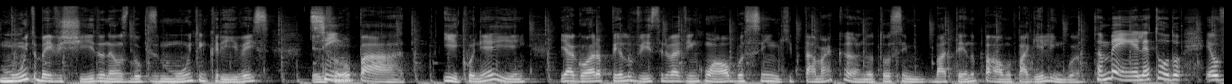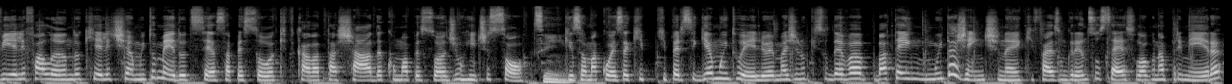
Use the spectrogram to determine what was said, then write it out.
muito bem vestido, né? Uns looks muito incríveis. E ele Sim. falou, opa, ícone aí, hein? E agora, pelo visto, ele vai vir com algo assim que tá marcando. Eu tô assim, batendo palma, paguei língua. Também, ele é tudo. Eu vi ele falando que ele tinha muito medo de ser essa pessoa que ficava taxada como uma pessoa de um hit só. Sim. Que isso é uma coisa que, que perseguia muito ele. Eu imagino que isso deva bater em muita gente, né? Que faz um grande sucesso logo na primeira.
